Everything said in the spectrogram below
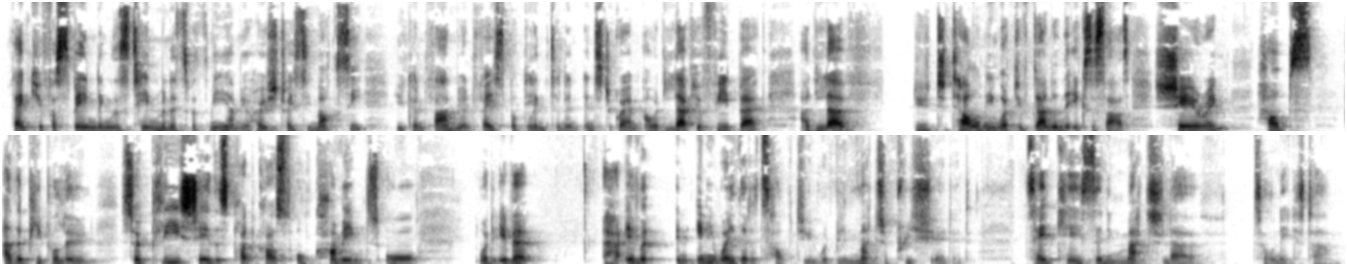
Thank you for spending this 10 minutes with me. I'm your host, Tracy Moxie. You can find me on Facebook, LinkedIn, and Instagram. I would love your feedback. I'd love you to tell me what you've done in the exercise. Sharing helps other people learn. So please share this podcast or comment or whatever, however, in any way that it's helped you would be much appreciated. Take care, sending much love. Till next time.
